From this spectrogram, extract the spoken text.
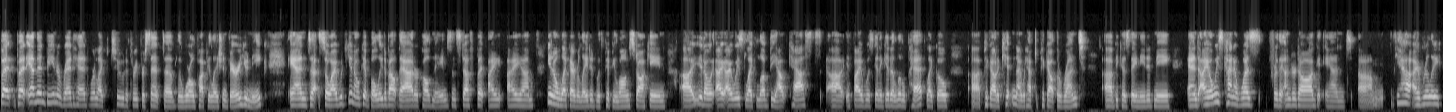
But, but, and then being a redhead, we're like two to three percent of the world population, very unique, and uh, so I would, you know, get bullied about that or called names and stuff. But I, I, um, you know, like I related with Pippi Longstocking. Uh, you know, I, I always like loved the outcasts. Uh, if I was going to get a little pet, like go uh, pick out a kitten, I would have to pick out the runt uh, because they needed me. And I always kind of was for the underdog. And um, yeah, I really,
